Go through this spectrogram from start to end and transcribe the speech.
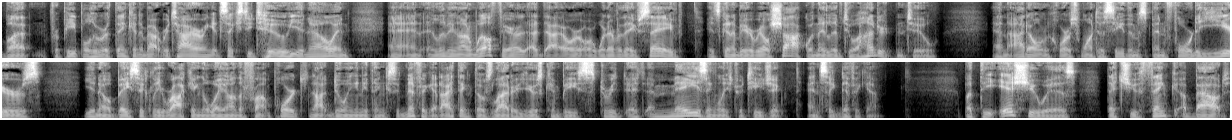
But for people who are thinking about retiring at 62, you know, and and, and living on welfare uh, or, or whatever they've saved, it's going to be a real shock when they live to 102. And I don't, of course, want to see them spend 40 years you know, basically rocking away on the front porch, not doing anything significant. I think those latter years can be st- eh, amazingly strategic and significant. But the issue is that you think about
